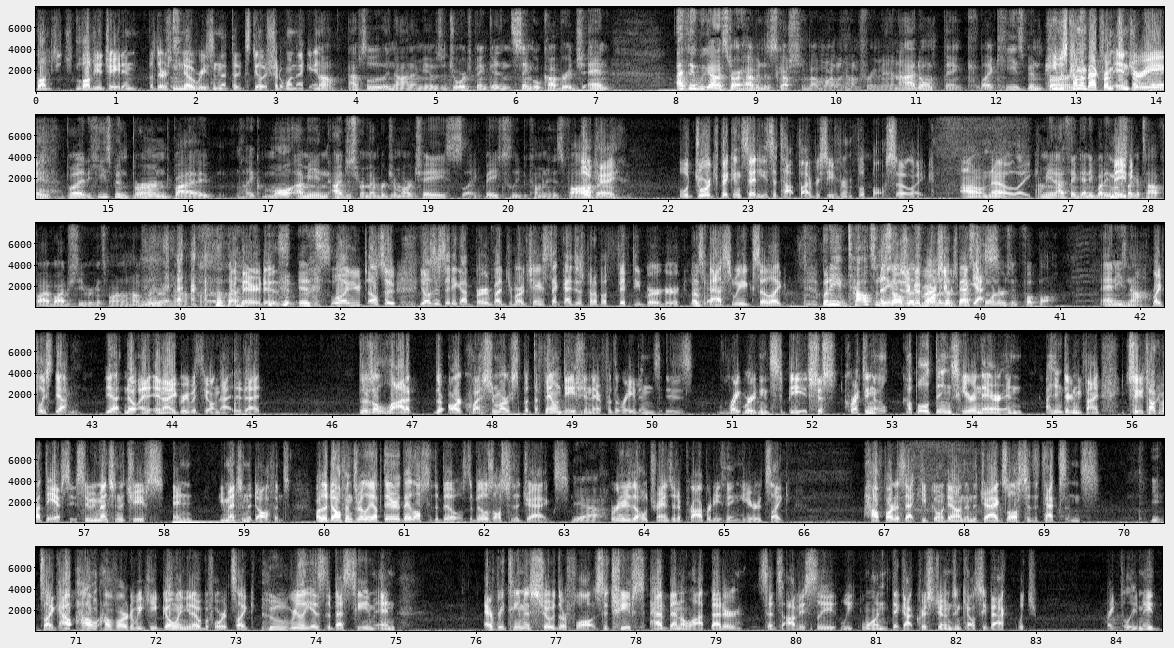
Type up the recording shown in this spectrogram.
love you love you jaden but there's no reason that the steelers should have won that game No, absolutely not. I mean, it was a George Pickens single coverage, and I think we got to start having a discussion about Marlon Humphrey, man. I don't think like he's been. Burned. he was coming back from injury Okay, but he's been burned by like mul- I mean, I just remember Ja'Marr Chase like basically becoming his father. Okay. Well, George Pickens said he's a top five receiver in football. So, like, I don't know. Like, I mean, I think anybody looks like a top five wide receiver against Marlon Humphrey right now. Like, there it is. It's Well, and you also you also said he got burned by Ja'Marr Chase. That guy just put up a fifty burger this Okay. past week. So, like, but he touts himself as one of the best yes. corners in football, and he's not. rightfully, yeah, yeah, no, and, and I agree with you on that. That there's a lot of there are question marks, but the foundation there for the Ravens is right where it needs to be. It's just correcting a couple of things here and there, and I think they're going to be fine. So you talk about the AFC. So we mentioned the Chiefs, and you mentioned the Dolphins. Are the Dolphins really up there? They lost to the Bills. The Bills lost to the Jags. Yeah, We're going to do the whole transitive property thing here. It's like, how far does that keep going down? Then the Jags lost to the Texans. You- It's like how, how how far do we keep going? You know, before it's like who really is the best team? And every team has showed their flaws. The Chiefs have been a lot better since obviously week one. They got Chris Jones and Kelce back, which rightfully made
